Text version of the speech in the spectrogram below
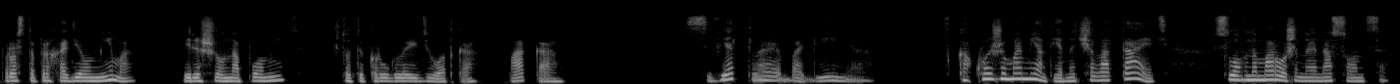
Просто проходил мимо и решил напомнить, что ты круглая идиотка. Пока. Светлая богиня! В какой же момент я начала таять, словно мороженое на солнце?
